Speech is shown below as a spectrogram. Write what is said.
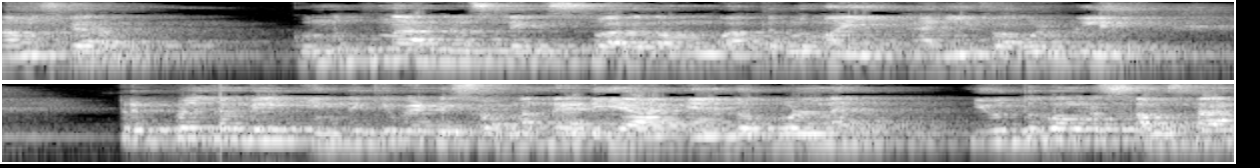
നമസ്കാരം. കുന്നത്തുനാട് ന്യൂസിലേക്ക് സ്വാഗതം. വാർത്തകളുമായി അനീഫ കുഴപ്പിള്ളി ട്രിപ്പിൾ ജമ്പിൽ ഇന്ത്യയ്ക്ക് വേണ്ടി സ്വർണം നേടിയ എൽദോപോളിന് യൂത്ത് കോൺഗ്രസ് സംസ്ഥാന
